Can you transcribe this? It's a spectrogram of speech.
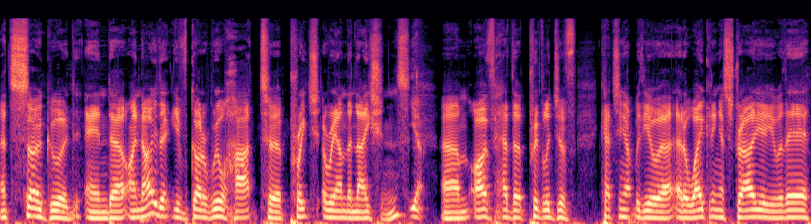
That's so good. And uh, I know that you've got a real heart to preach around the nations. Yeah. Um, I've had the privilege of catching up with you uh, at Awakening Australia. You were there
